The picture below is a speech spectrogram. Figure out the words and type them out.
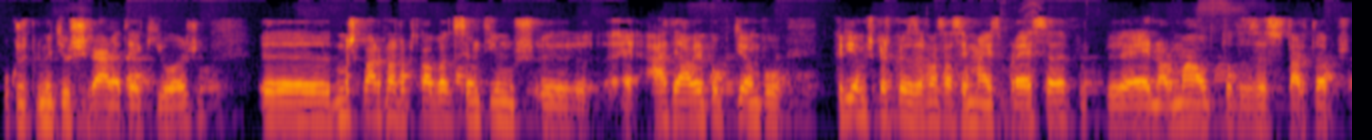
o que nos permitiu chegar até aqui hoje. Uh, mas claro que nós na Portugal sentimos, uh, até há bem pouco tempo, queríamos que as coisas avançassem mais depressa, porque é normal de todas as startups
